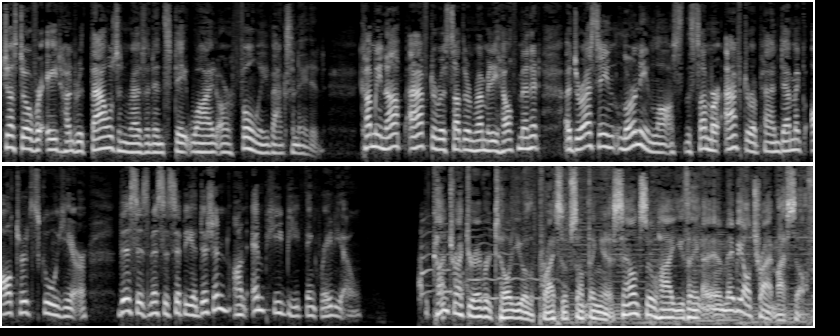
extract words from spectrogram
Just over 800,000 residents statewide are fully vaccinated. Coming up after a Southern Remedy Health Minute, addressing learning loss the summer after a pandemic altered school year. This is Mississippi Edition on MPB Think Radio. The contractor ever tell you the price of something and it sounds so high you think, eh, maybe I'll try it myself.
